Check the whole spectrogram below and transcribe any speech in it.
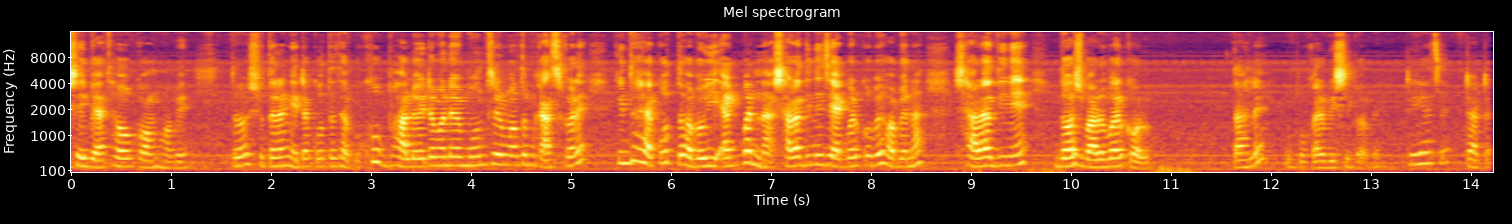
সেই ব্যথাও কম হবে। তো সুতরাং এটা করতে থাকো। খুব ভালো, এটা মানে মন্ত্রের মতন কাজ করে। কিন্তু হ্যাঁ করতে হবে। ওই একবার না, সারাদিনে যে একবার করবে, হবে না। সারাদিনে দশ বারো বার করো। তাহলে উপকার বেশি পাবে। ঠিক আছে? টাটা।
